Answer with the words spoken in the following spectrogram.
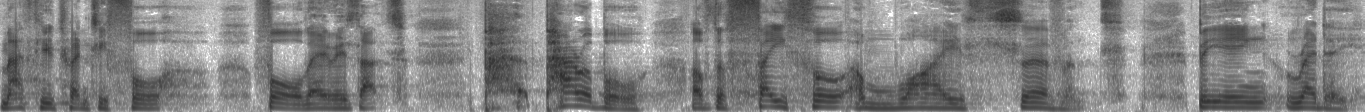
Matthew 24, 4, there is that parable of the faithful and wise servant being ready.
